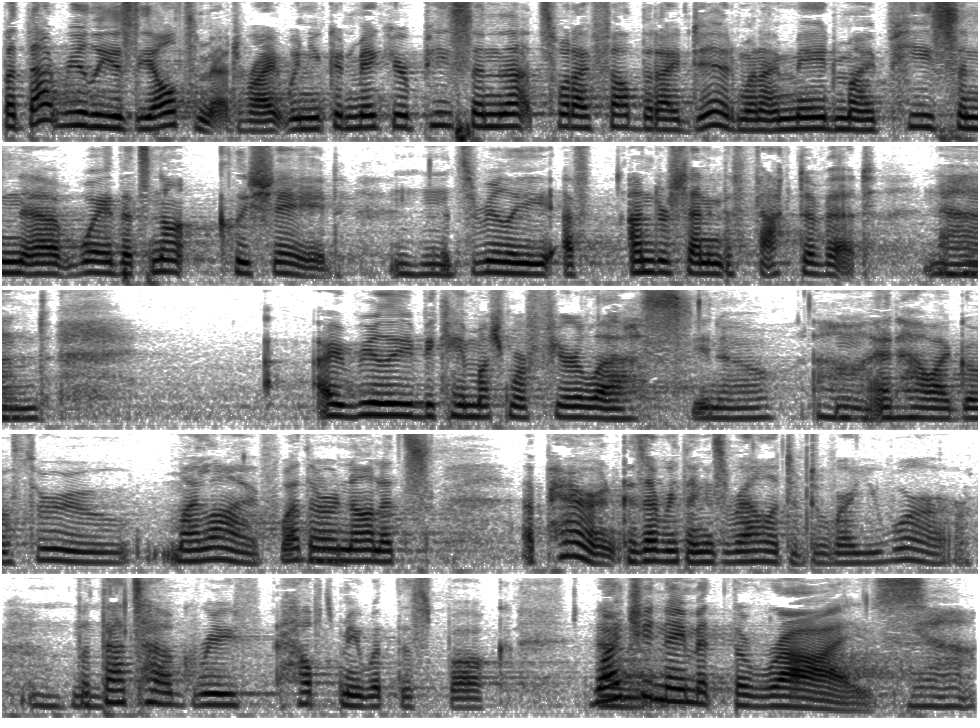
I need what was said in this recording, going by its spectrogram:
But that really is the ultimate, right? When you can make your peace, and that's what I felt that I did when I made my peace in a way that's not cliched. Mm-hmm. It's really a f- understanding the fact of it. And I really became much more fearless, you know, uh, Mm. in how I go through my life, whether or not it's apparent, because everything is relative to where you were. But that's how grief helped me with this book. Mm-hmm. Why'd And- you name it The Rise? yeah.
